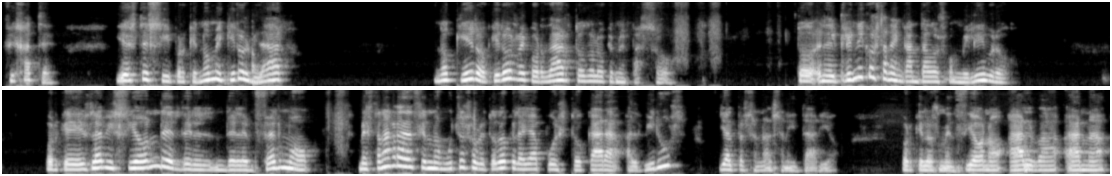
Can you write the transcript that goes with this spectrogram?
Fíjate. Y este sí, porque no me quiero olvidar. No quiero, quiero recordar todo lo que me pasó. Todo. En el clínico están encantados con mi libro porque es la visión del, del enfermo. Me están agradeciendo mucho, sobre todo, que le haya puesto cara al virus y al personal sanitario porque los menciono, Alba, Ana,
